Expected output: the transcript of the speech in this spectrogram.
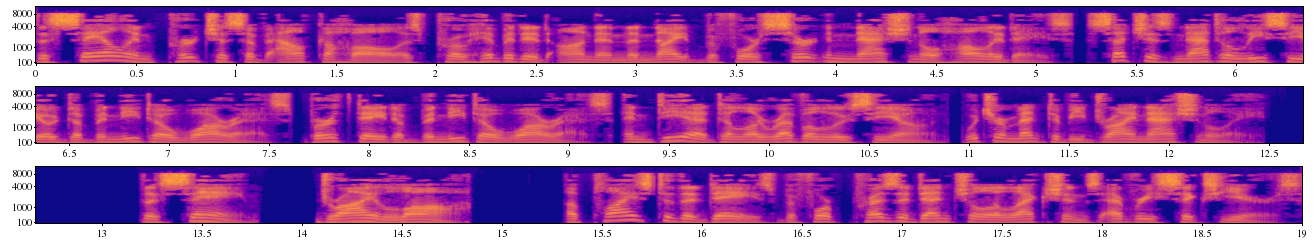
The sale and purchase of alcohol is prohibited on and the night before certain national holidays, such as Natalicio de Benito Juárez birthdate of Benito Juárez and Dia de la Revolución, which are meant to be dry nationally. The same dry law applies to the days before presidential elections every six years.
